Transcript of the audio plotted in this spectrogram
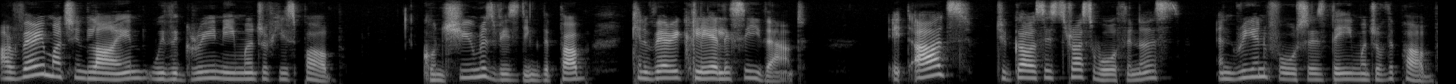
are very much in line with the green image of his pub. Consumers visiting the pub can very clearly see that. It adds to Gus's trustworthiness and reinforces the image of the pub.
